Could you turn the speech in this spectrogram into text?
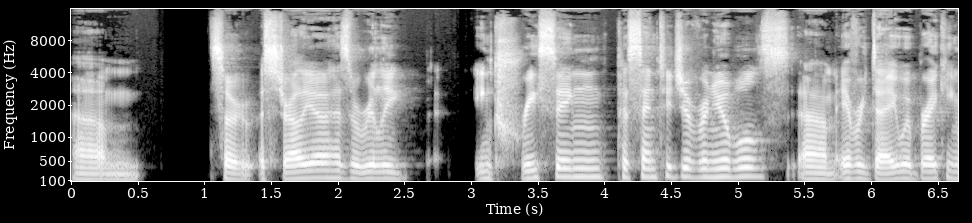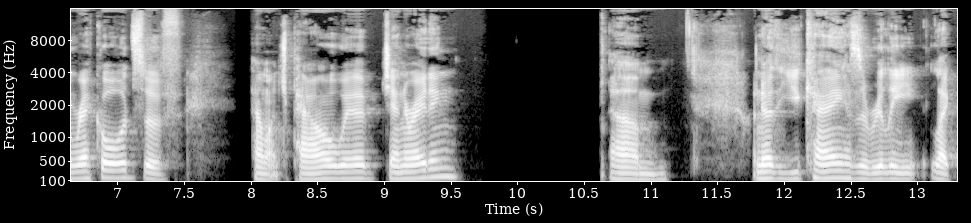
Um, so Australia has a really increasing percentage of renewables. Um, every day we're breaking records of how much power we're generating. Um, I know the UK has a really like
